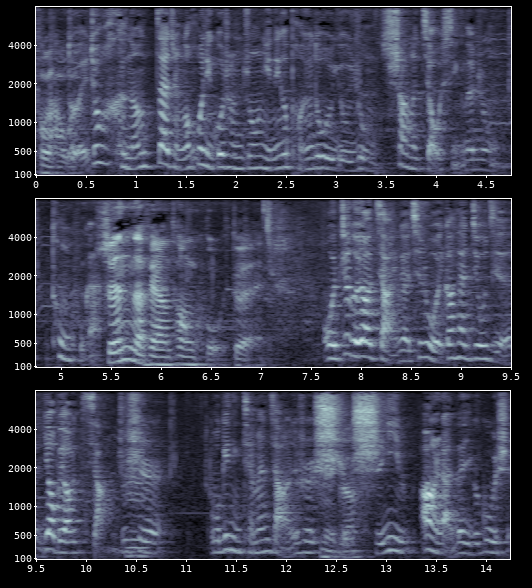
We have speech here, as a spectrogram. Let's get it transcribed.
逗他我。对，就可能在整个婚礼过程中，你那个朋友都有一种上了绞刑的这种痛苦感。真的非常痛苦，对，我这个要讲一个，其实我刚才纠结要不要讲，就是、我给你前面讲的就是十十亿盎然的一个故事，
